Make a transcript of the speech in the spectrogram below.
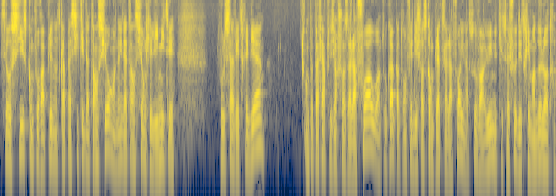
c'est aussi ce qu'on pourrait appeler notre capacité d'attention. On a une attention qui est limitée. Vous le savez très bien, on ne peut pas faire plusieurs choses à la fois, ou en tout cas, quand on fait des choses complexes à la fois, il y en a souvent une qui se fait au détriment de l'autre.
